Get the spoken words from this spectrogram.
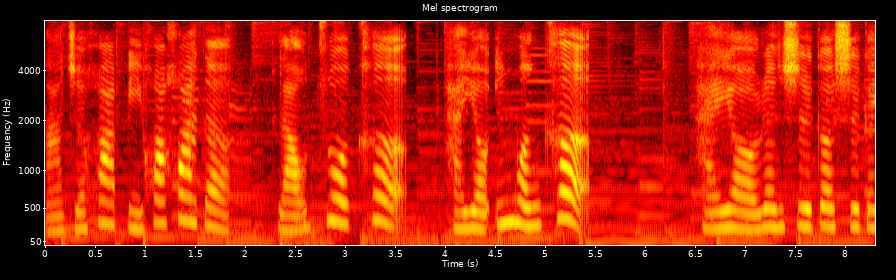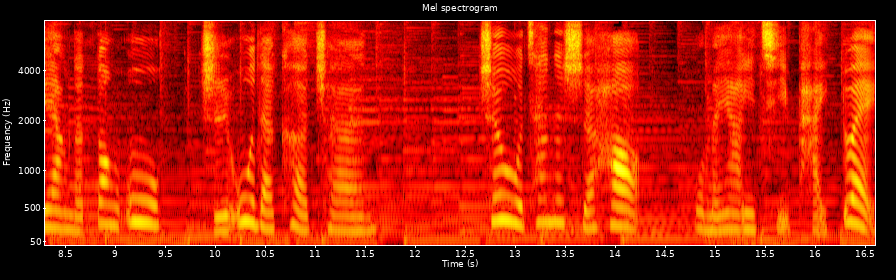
拿着画笔画画的劳作课，还有英文课，还有认识各式各样的动物、植物的课程。吃午餐的时候，我们要一起排队，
